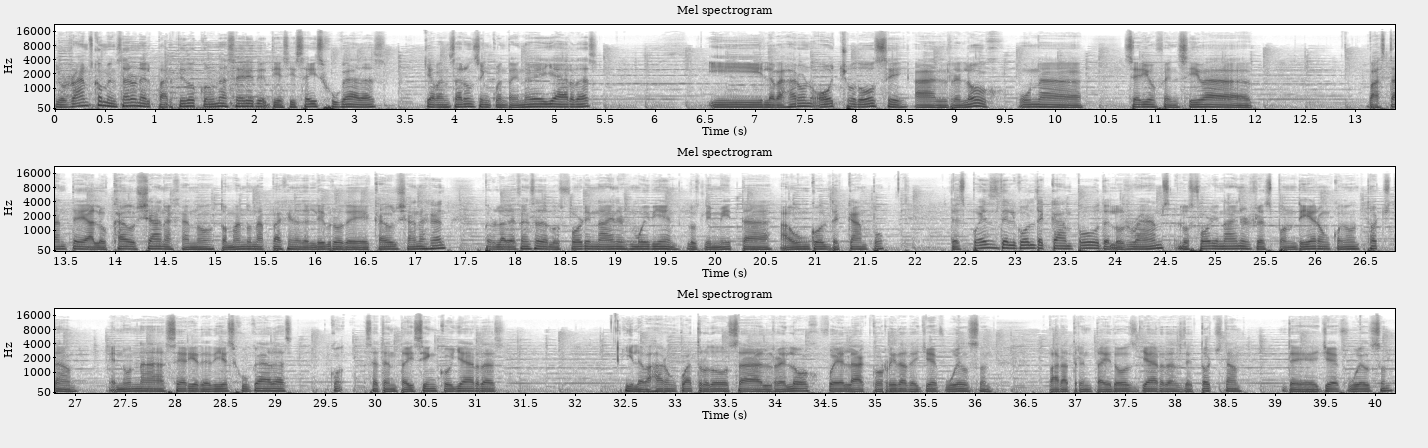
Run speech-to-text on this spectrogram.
Los Rams comenzaron el partido con una serie de 16 jugadas que avanzaron 59 yardas y le bajaron 8-12 al reloj. Una serie ofensiva bastante a lo Kyle Shanahan, ¿no? Tomando una página del libro de Kyle Shanahan, pero la defensa de los 49ers muy bien, los limita a un gol de campo. Después del gol de campo de los Rams, los 49ers respondieron con un touchdown en una serie de 10 jugadas con 75 yardas y le bajaron 4-2 al reloj. Fue la corrida de Jeff Wilson para 32 yardas de touchdown de Jeff Wilson.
